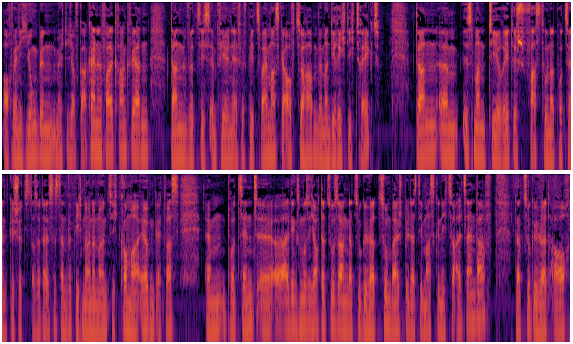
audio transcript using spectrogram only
auch wenn ich jung bin, möchte ich auf gar keinen Fall krank werden, dann wird sich empfehlen, eine FFP2-Maske aufzuhaben, wenn man die richtig trägt dann ähm, ist man theoretisch fast 100 Prozent geschützt. Also da ist es dann wirklich 99, irgendetwas ähm, Prozent. Äh, allerdings muss ich auch dazu sagen, dazu gehört zum Beispiel, dass die Maske nicht zu alt sein darf. Dazu gehört auch,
